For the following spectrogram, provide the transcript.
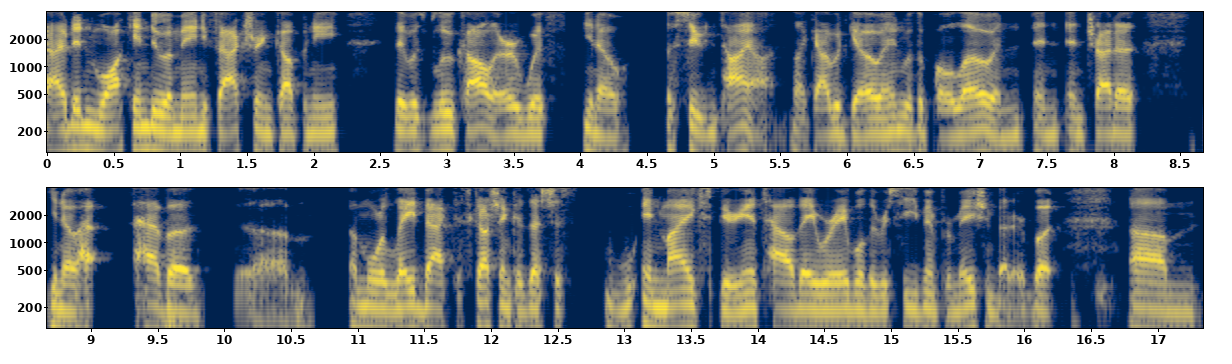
I didn't walk into a manufacturing company that was blue collar with you know a suit and tie on. Like I would go in with a polo and and and try to, you know, ha- have a um, a more laid back discussion because that's just in my experience how they were able to receive information better. But um,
